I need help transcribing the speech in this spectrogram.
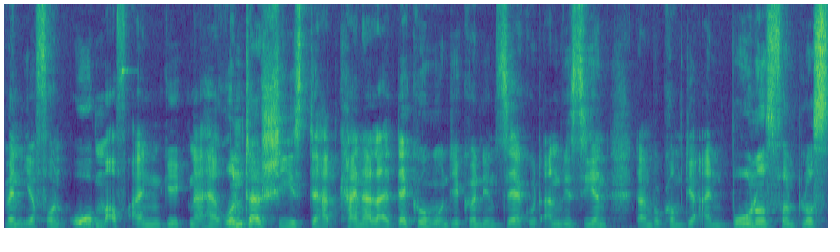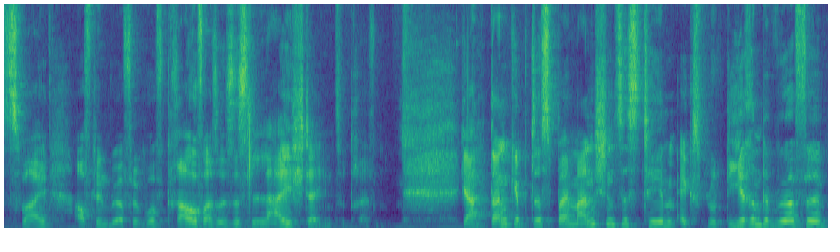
Wenn ihr von oben auf einen Gegner herunterschießt, der hat keinerlei Deckung und ihr könnt ihn sehr gut anvisieren, dann bekommt ihr einen Bonus von plus zwei auf den Würfelwurf drauf. Also ist es leichter, ihn zu treffen. Ja, dann gibt es bei manchen Systemen explodierende Würfel.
